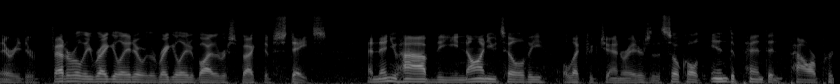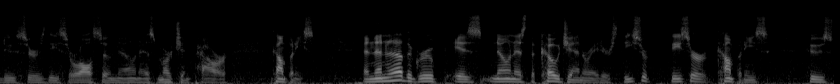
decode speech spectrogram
They're either federally regulated or they're regulated by the respective states. And then you have the non-utility electric generators, the so-called independent power producers. These are also known as merchant power companies. And then another group is known as the cogenerators. These are these are companies whose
